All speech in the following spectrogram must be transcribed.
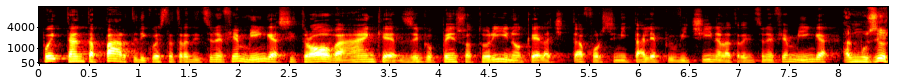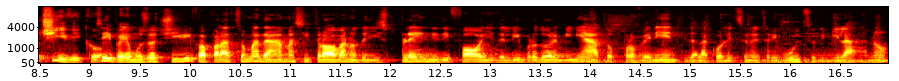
Poi tanta parte di questa tradizione fiamminga si trova anche, ad esempio penso a Torino, che è la città forse in Italia più vicina alla tradizione fiamminga. Al Museo Civico. Sì, perché al Museo Civico a Palazzo Madama si trovano degli splendidi fogli del libro d'oro miniato provenienti dalla collezione Trivulzio di Milano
